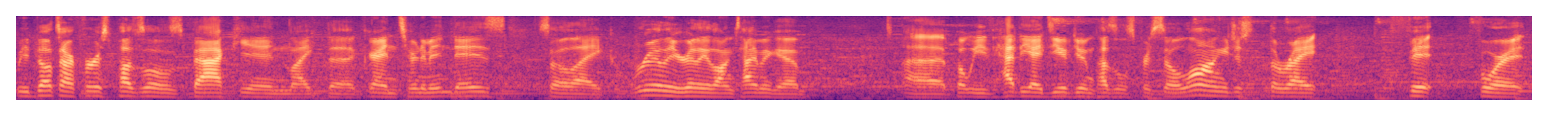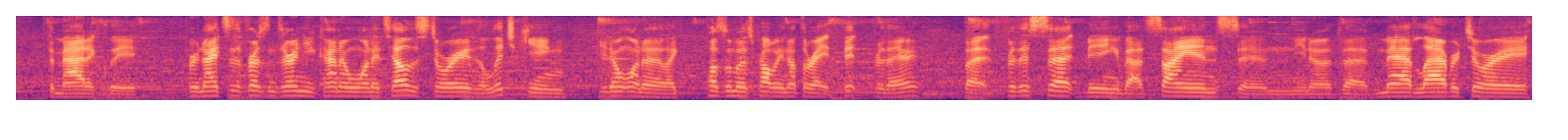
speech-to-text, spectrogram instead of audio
We built our first puzzles back in like the grand tournament days, so like really, really long time ago. Uh, but we've had the idea of doing puzzles for so long, it's just the right fit for it thematically. For Knights of the Frozen Throne, you kind of want to tell the story of the Lich King. You don't want to like puzzle mode's probably not the right fit for there. But for this set being about science and you know the mad laboratory,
